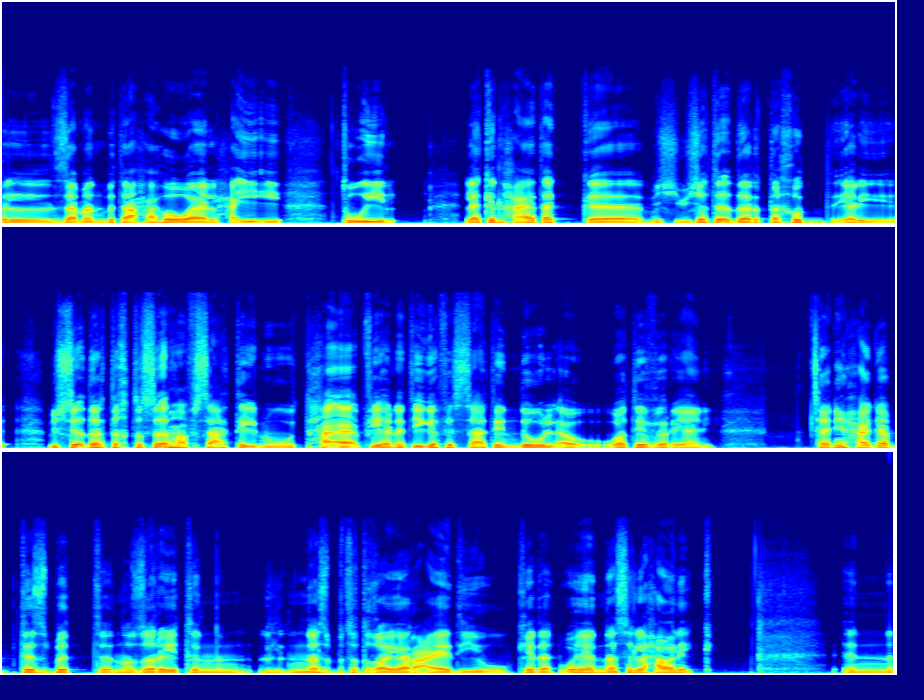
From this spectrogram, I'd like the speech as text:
في الزمن بتاعها هو الحقيقي طويل. لكن حياتك آه، مش مش هتقدر تاخد يعني مش تقدر تختصرها في ساعتين وتحقق فيها نتيجة في الساعتين دول أو whatever يعني. تاني حاجة بتثبت نظرية إن الناس بتتغير عادي وكده وهي الناس اللي حواليك. إن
